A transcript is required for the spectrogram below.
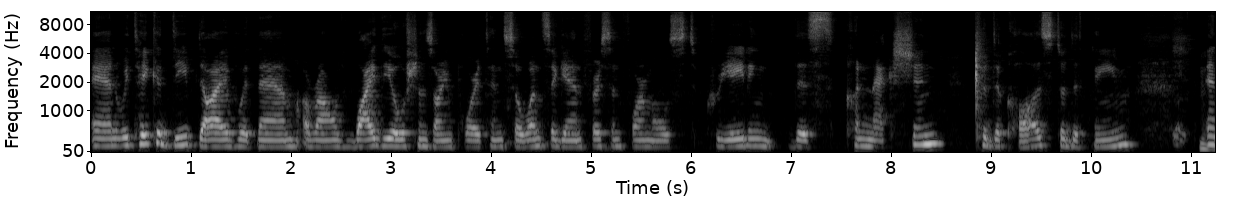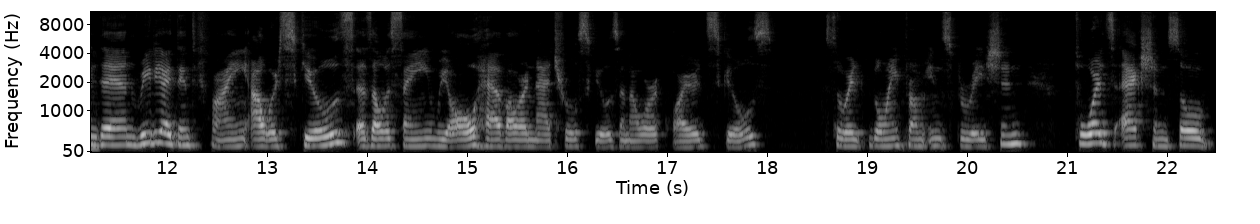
and we take a deep dive with them around why the oceans are important. So, once again, first and foremost, creating this connection to the cause, to the theme. Mm-hmm. And then really identifying our skills. As I was saying, we all have our natural skills and our acquired skills. So, we're going from inspiration towards action. So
